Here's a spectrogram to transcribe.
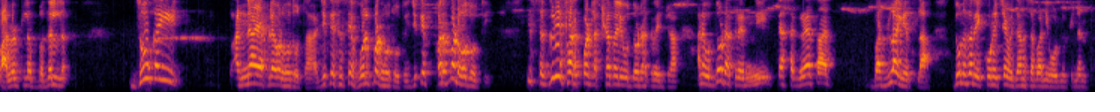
पालटलं बदललं. जो काही अन्याय आपल्यावर होत होता जे काही ससे होलपट होत होते जी काही फरफट होत होती ती सगळी फरफट लक्षात आली उद्धव ठाकरेंच्या. आणि उद्धव ठाकरेंनी त्या सगळ्याचा बदला घेतला दोन हजार एकोणीसच्या विधानसभा निवडणुकीनंतर.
